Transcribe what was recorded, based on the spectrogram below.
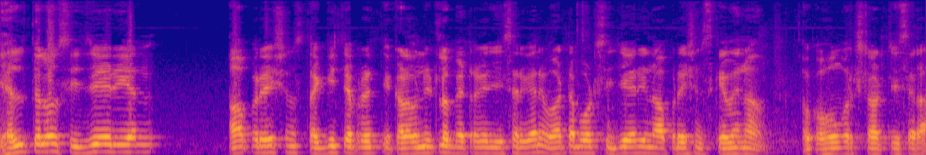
హెల్త్లో సిజేరియన్ ఆపరేషన్స్ తగ్గించే ప్రయత్నం ఇక్కడ అన్నింటిలో బెటర్గా చేశారు కానీ వాట్ అబౌట్ సిజేరియన్ ఆపరేషన్స్కి ఏమైనా ఒక హోంవర్క్ స్టార్ట్ చేశారా?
